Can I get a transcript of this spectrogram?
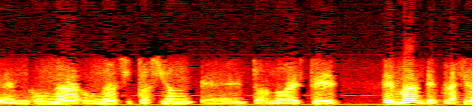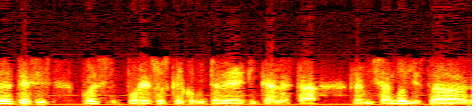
en una, una situación eh, en torno a este tema de plagio de tesis, pues por eso es que el Comité de Ética la está revisando y está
